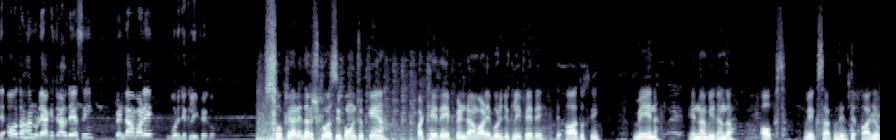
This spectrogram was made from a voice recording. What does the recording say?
ਤੇ ਉਹ ਤੁਹਾਨੂੰ ਲੈ ਕੇ ਚੱਲਦੇ ਅਸੀਂ, ਪਿੰਡਾਂ ਵਾਲੇ ਬੁਰਜ ਖਲੀਫੇ ਕੋ। ਸੋ ਪਿਆਰੇ ਦਰਸ਼ਕੋ, ਅਸੀਂ ਪਹੁੰਚ ਚੁੱਕੇ ਹਾਂ ਭੱਠੇ ਦੇ ਪਿੰਡਾਂ ਵਾਲੇ ਬੁਰਜ ਖਲੀਫੇ ਤੇ। ਤੇ ਆ ਤੁਸੀਂ ਮੇਨ ਇਹਨਾਂ ਵੀਰਾਂ ਦਾ ਆਫਿਸ ਵੇਖ ਸਕਦੇ ਹੋ। ਤੇ ਆਜੋ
